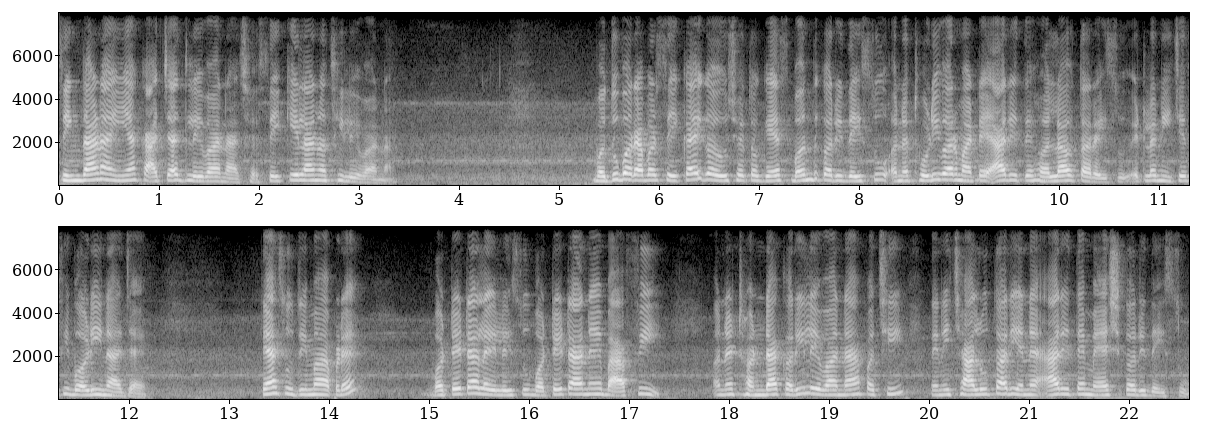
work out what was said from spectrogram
સિંગદાણા અહીંયા કાચા જ લેવાના છે, શેકેલા નથી લેવાના. બધું બરાબર શેકાઈ ગયું છે તો ગેસ બંધ કરી દઈશું અને થોડીવાર માટે આ રીતે હલાવતા રહીશું, એટલે નીચેથી બળી ના જાય. ત્યાં સુધીમાં આપણે બટેટા લઈ લઈશું. બટેટાને બાફી અને ઠંડા કરી લેવાના. પછી તેની છાલ ઉતારી અને આ રીતે મેશ કરી દઈશું.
